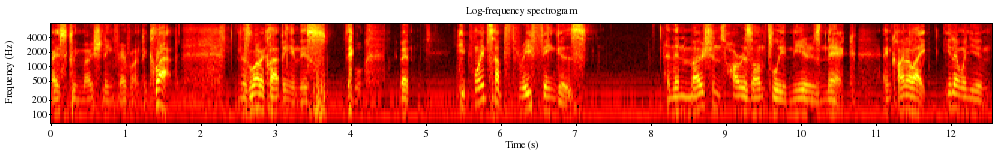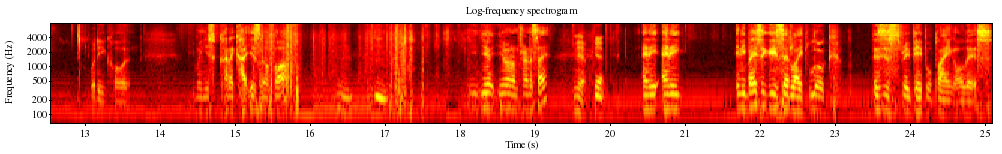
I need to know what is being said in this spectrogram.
basically motioning for everyone to clap. And there's a lot of clapping in this, but he points up three fingers and then motions horizontally near his neck and kind of like you know when you what do you call it? When you kind of cut yourself off? Hmm. You, you know what i'm trying to say? Yeah. Yeah. and he and he and he basically said like look there's just three people playing all this.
